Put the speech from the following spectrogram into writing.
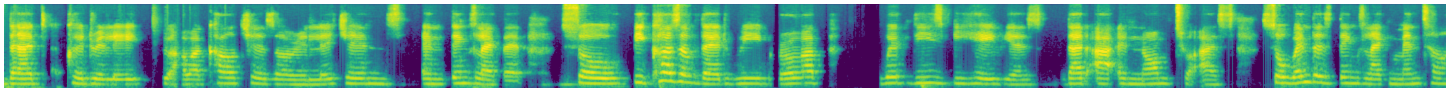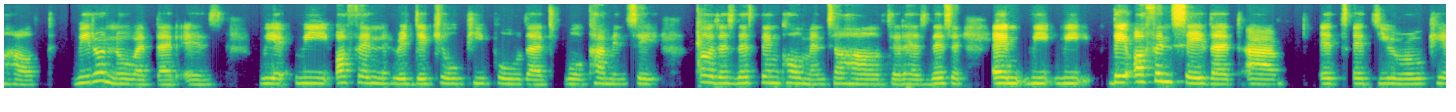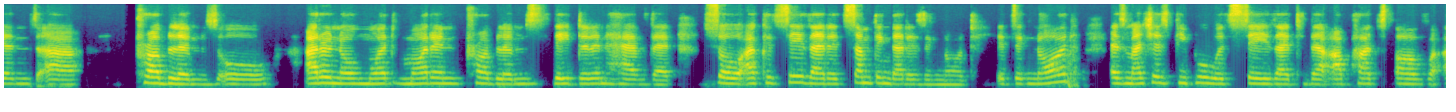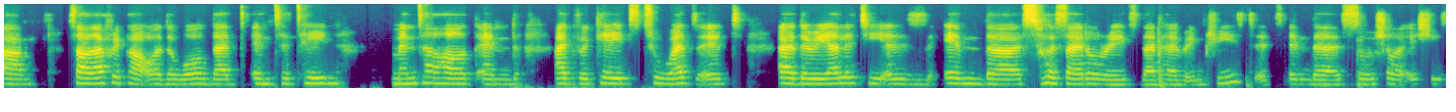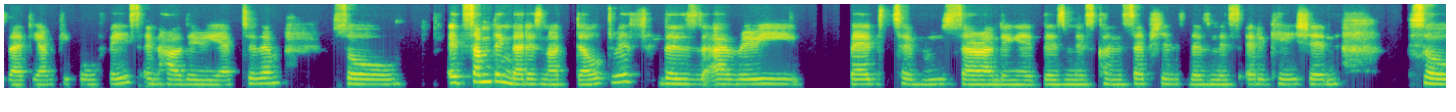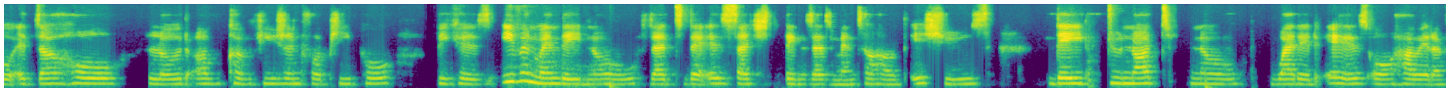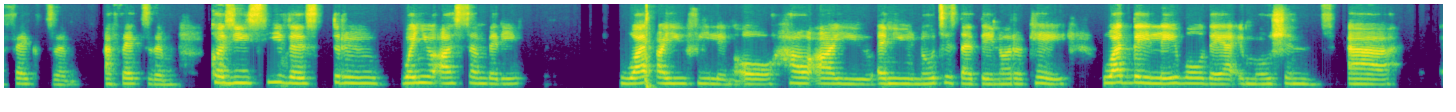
that could relate to our cultures or religions and things like that. So, because of that, we grow up with these behaviors that are a norm to us. So, when there's things like mental health, we don't know what that is. We, we often ridicule people that will come and say, oh there's this thing called mental health it has this and we we they often say that uh, it's it's europeans uh, problems or I don't know what modern problems they didn't have that. So I could say that it's something that is ignored. It's ignored as much as people would say that there are parts of um, South Africa or the world that entertain mental health and advocate towards it. Uh, the reality is in the suicidal rates that have increased. It's in the social issues that young people face and how they react to them. So it's something that is not dealt with. There's a very bad taboos surrounding it. There's misconceptions, there's miseducation. So it's a whole load of confusion for people because even when they know that there is such things as mental health issues, they do not know what it is or how it affects them affects them. Because you see this through when you ask somebody what are you feeling? or how are you? and you notice that they're not okay what they label their emotions uh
